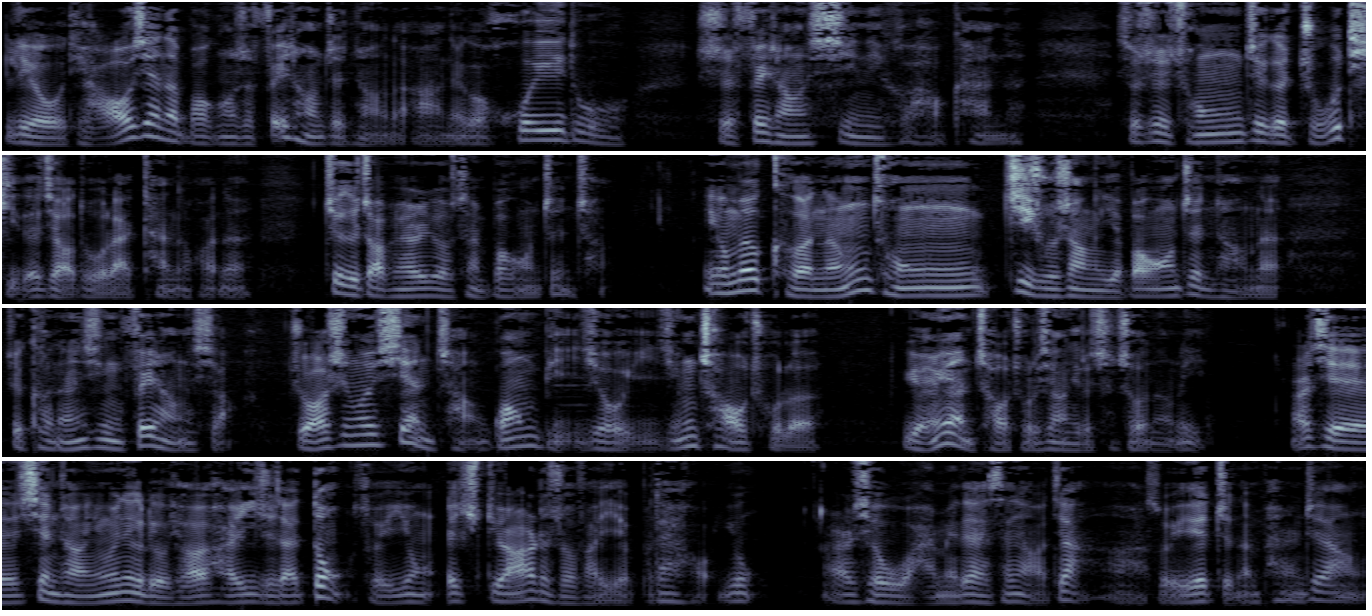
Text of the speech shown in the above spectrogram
柳条线的曝光是非常正常的啊，那个灰度是非常细腻和好看的。就是从这个主体的角度来看的话呢，这个照片又算曝光正常。有没有可能从技术上也曝光正常呢？这可能性非常小。主要是因为现场光比就已经超出了，远远超出了相机的承受能力，而且现场因为那个柳条还一直在动，所以用 HDR 的手法也不太好用，而且我还没带三脚架啊，所以也只能拍成这样了。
